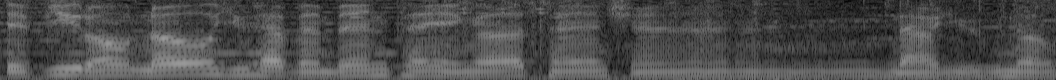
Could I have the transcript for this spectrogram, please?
If you don't know, you haven't been paying attention. Now you know.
